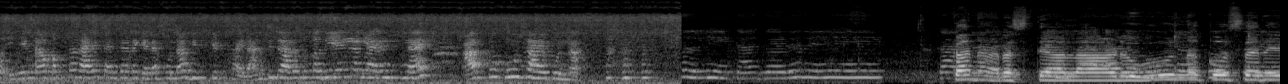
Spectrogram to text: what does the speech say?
हे न बघता डायरेक्ट त्यांच्याकडे गेला पुन्हा बिस्किट खायला आणि तिथे आता तो कधी येईल का गॅरंटी नाही आज तो खुश आहे पुन्हा काना रस्त्याला अडवू नको सरे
